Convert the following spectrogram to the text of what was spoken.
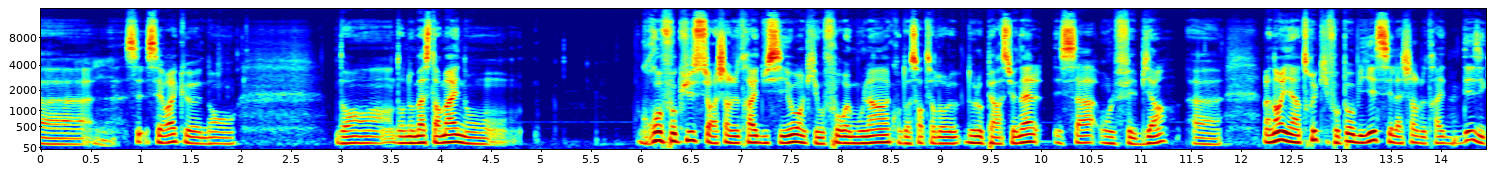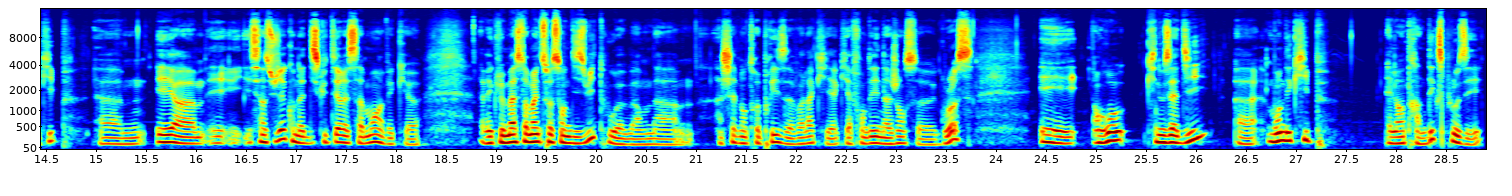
Euh, hmm. c'est vrai que dans, dans, dans nos masterminds, on, gros focus sur la charge de travail du CEO hein, qui est au four et moulin, qu'on doit sortir de l'opérationnel, et ça, on le fait bien. Euh, maintenant, il y a un truc qu'il ne faut pas oublier, c'est la charge de travail des équipes. Euh, euh, et, c'est un sujet qu'on a discuté récemment avec, avec le Mastermind 78, où bah, on a un chef d'entreprise voilà, qui, qui, a fondé une agence Gross, et en gros, qui nous a dit, mon équipe, elle est en train d'exploser,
